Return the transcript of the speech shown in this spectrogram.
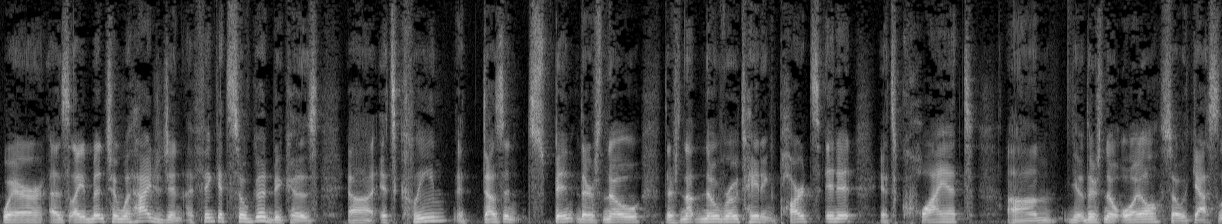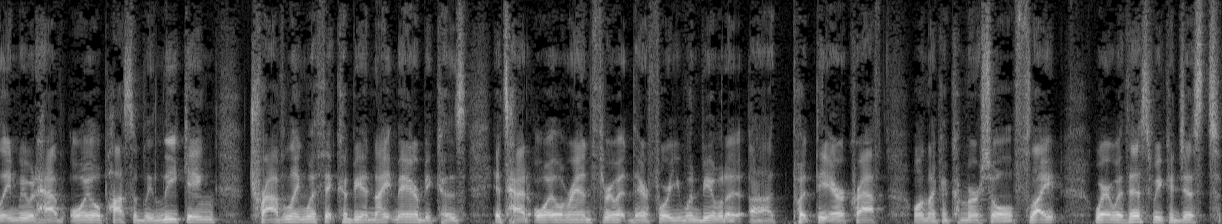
Where, as I mentioned with hydrogen, I think it's so good because uh, it's clean. It doesn't spin. There's no there's not no rotating parts in it. It's quiet. Um, you know, there's no oil, so with gasoline we would have oil possibly leaking. Traveling with it could be a nightmare because it's had oil ran through it. Therefore, you wouldn't be able to uh, put the aircraft on like a commercial flight. Where with this, we could just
